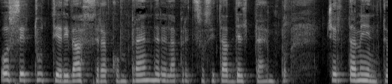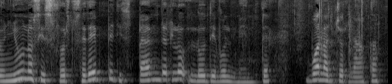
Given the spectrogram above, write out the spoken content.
O se tutti arrivassero a comprendere la preziosità del tempo, certamente ognuno si sforzerebbe di spenderlo lodevolmente. Buona giornata.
